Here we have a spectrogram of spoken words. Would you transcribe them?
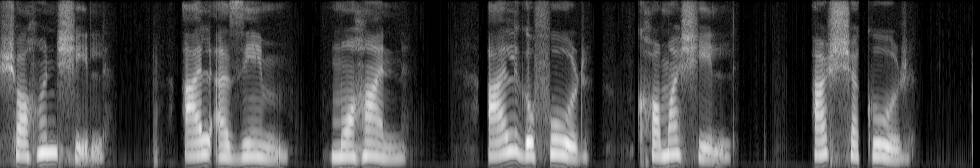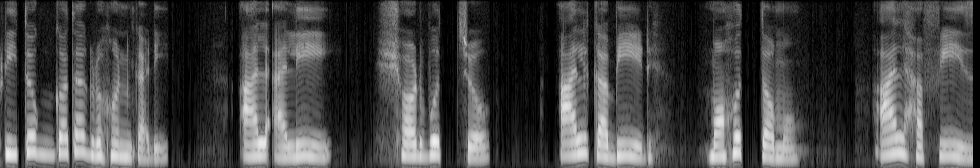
সহনশীল আল আজিম মহান আল গফুর ক্ষমাশীল আর শাকুর কৃতজ্ঞতা গ্রহণকারী আল আলী সর্বোচ্চ আল কাবির মহত্তম আল হাফিজ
